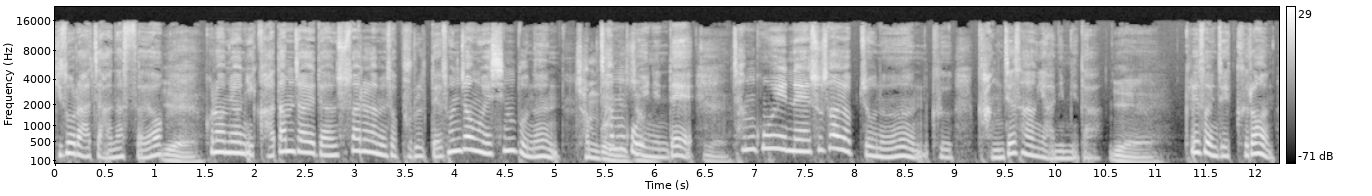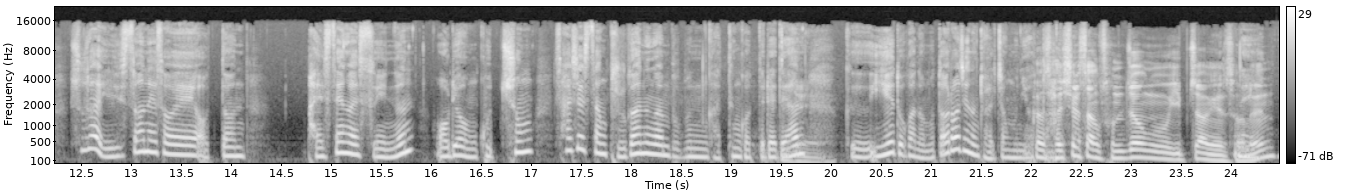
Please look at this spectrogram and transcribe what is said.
기소를 하지 않았어요. 예. 그러면 이 가담자에 대한 수사를 하면서 부를 때 손정우의 신분은 참고인이죠. 참고인인데 예. 참고인의 수사 협조는 그 강제 사항이 아닙니다. 예. 그래서 이제 그런 수사 일선에서의 어떤 발생할 수 있는 어려움, 고충, 사실상 불가능한 부분 같은 것들에 대한 예. 그 이해도가 너무 떨어지는 결정문이었던 그러니까 사실상 손정우 입장에서는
